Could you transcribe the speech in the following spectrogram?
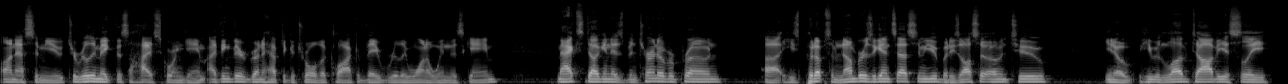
on SMU to really make this a high scoring game. I think they're going to have to control the clock if they really want to win this game. Max Duggan has been turnover prone. Uh, he's put up some numbers against SMU, but he's also owned 2. You know, he would love to obviously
